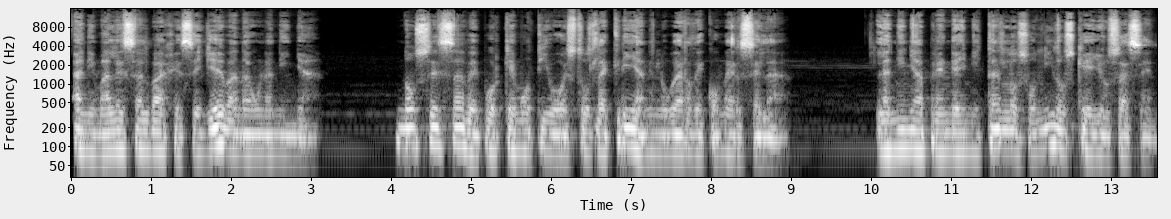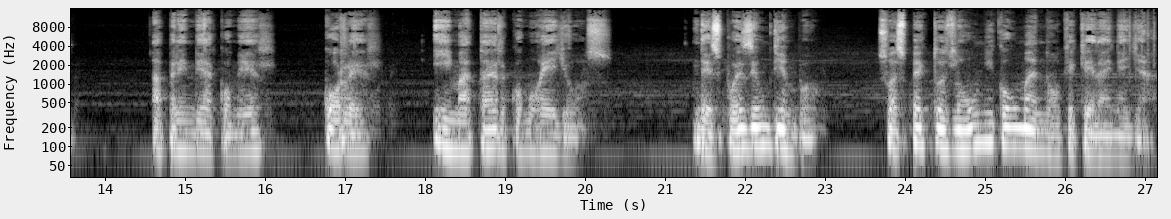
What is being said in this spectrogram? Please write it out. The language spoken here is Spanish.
Animales salvajes se llevan a una niña. No se sabe por qué motivo estos la crían en lugar de comérsela. La niña aprende a imitar los sonidos que ellos hacen. Aprende a comer, correr y matar como ellos. Después de un tiempo, su aspecto es lo único humano que queda en ella.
